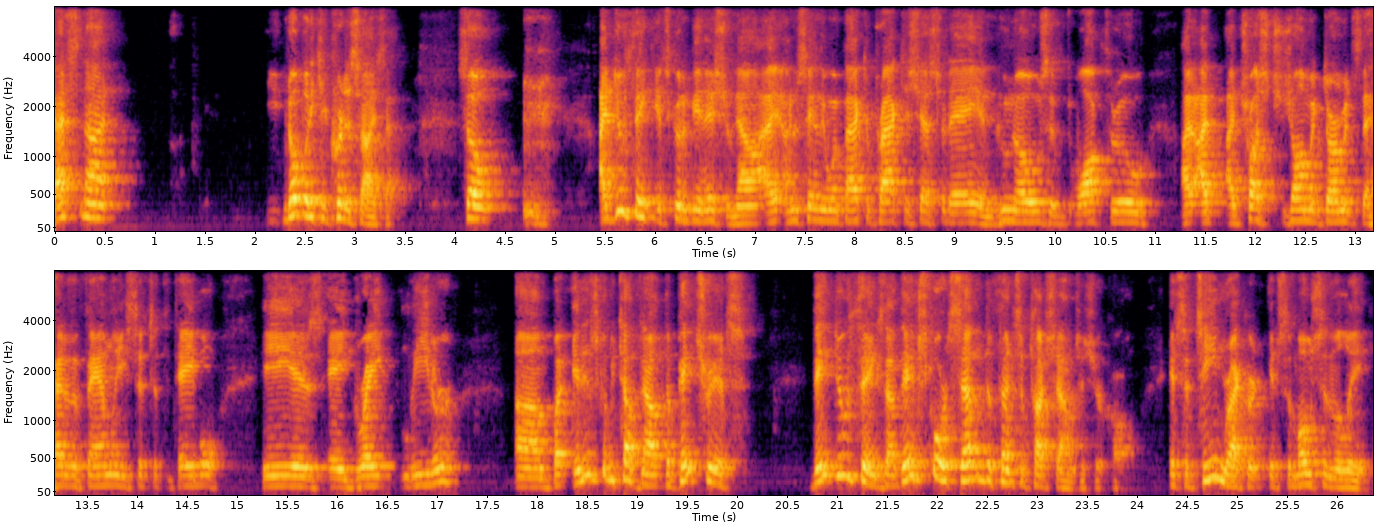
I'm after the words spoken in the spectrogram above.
that's not, nobody can criticize that. So I do think it's going to be an issue. Now, I understand they went back to practice yesterday, and who knows, walk through. I, I, I trust Sean McDermott's the head of the family. He sits at the table. He is a great leader, um, but it is going to be tough. Now, the Patriots, they do things. Now, they've scored seven defensive touchdowns this year, Carl. It's a team record. It's the most in the league.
